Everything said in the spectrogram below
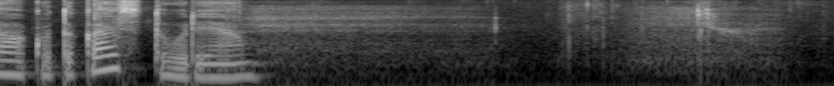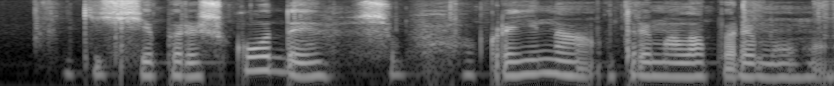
Так, отака історія. Які ще перешкоди, щоб Україна отримала перемогу.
